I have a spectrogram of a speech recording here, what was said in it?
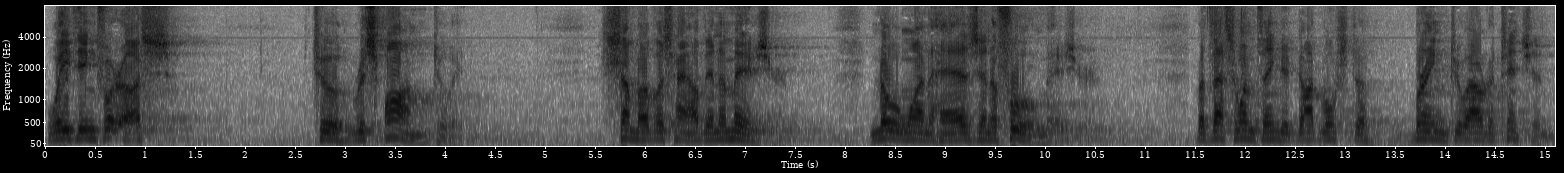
waiting for us to respond to it. Some of us have in a measure, no one has in a full measure. But that's one thing that God wants to bring to our attention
